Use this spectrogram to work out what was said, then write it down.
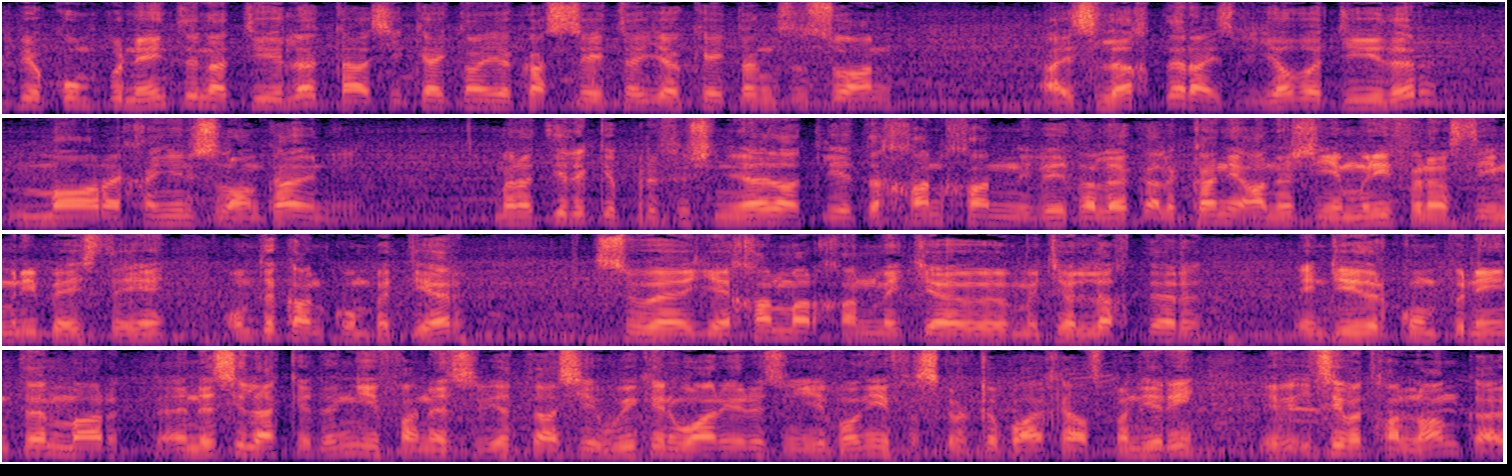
Op jou komponente natuurlik, as jy kyk na jou kassette, jou kettinge en so aan, hy's ligter, hy's heelwat duurder, maar hy gaan jou nie so lank hou nie. Maar natuurlik 'n professionele atlete gaan gaan, jy weet hulle hulle kan nie anders nie. Jy moenie vinnigste, jy moenie beste hê om te kan kompeteer. So jy gaan maar gaan met jou met jou ligter en duurder komponente, maar en dis die lekker ding hiervan is weet as jy weekend warrior is en jy wil nie verskriklik baie geld spandeer nie, jy weet ietsie wat gaan lank hou,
